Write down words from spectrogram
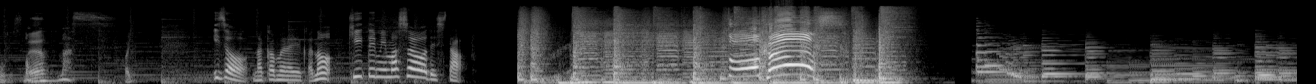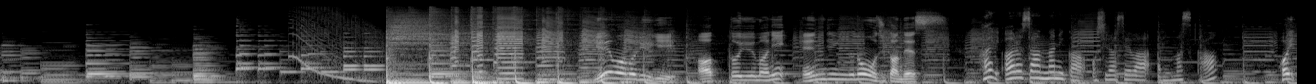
思いねます、はい以上中村優香の聞いてみましょうでした。ドーカス!ゲーマーの流儀あっという間にエンディングのお時間です。はい R さん何かお知らせはありますか？はい、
